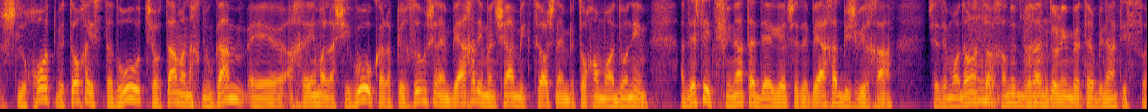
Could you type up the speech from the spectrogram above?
שלוחות בתוך ההסתדרות, שאותם אנחנו גם אה, אחראים על השיווק, על הפרסום שלהם, ביחד עם אנשי המקצוע שלהם בתוך המועדונים. אז יש לי את ספינת הדגל, שזה ביחד בשבילך, שזה מועדון הצרכנות בין הגדולים ביותר במדינת ישראל.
